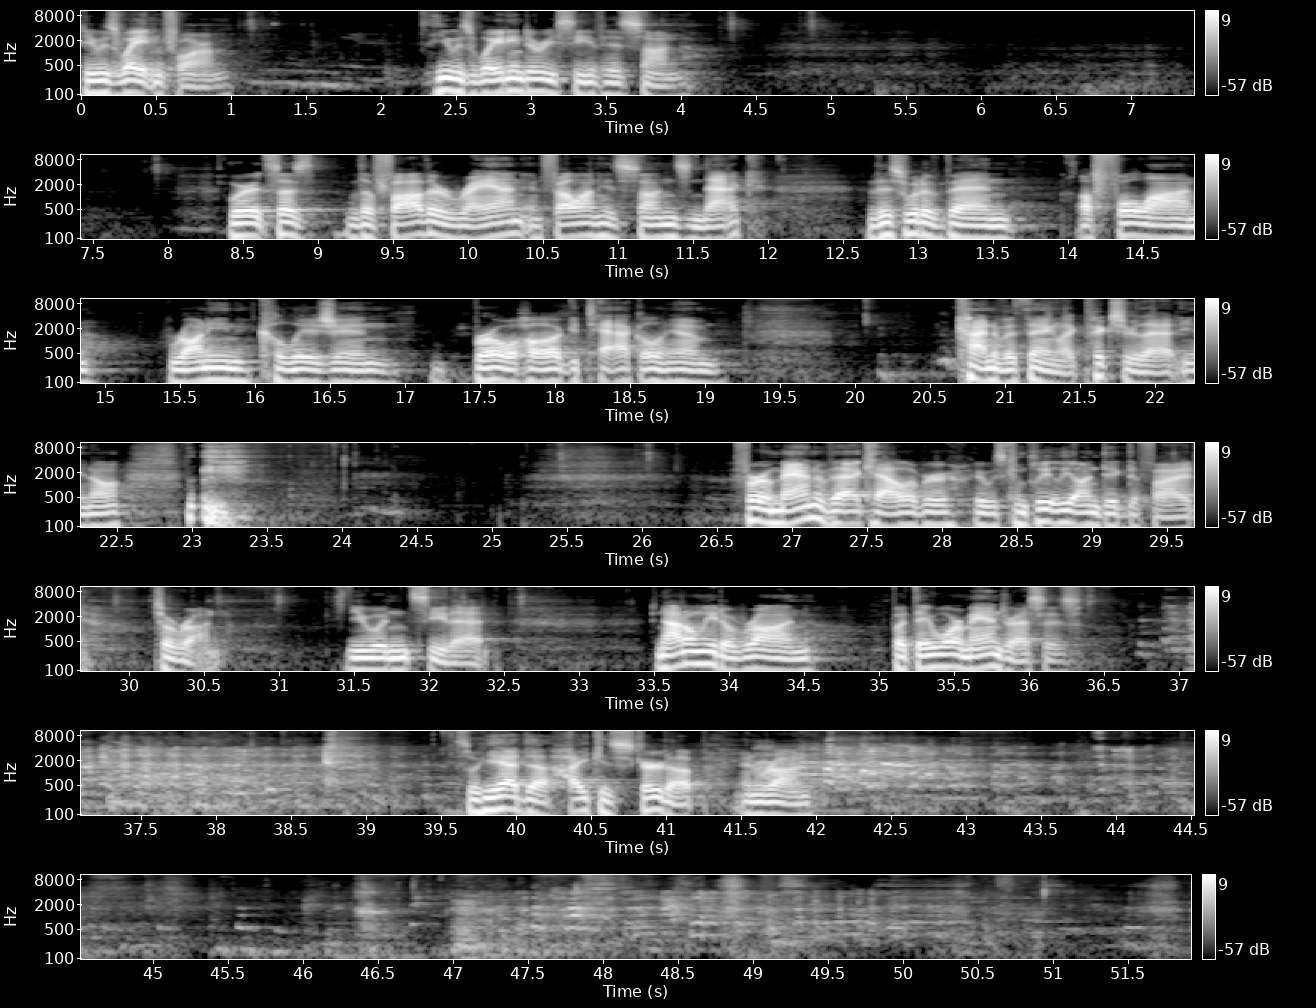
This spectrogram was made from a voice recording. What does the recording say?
He was waiting for him. He was waiting to receive his son. Where it says the father ran and fell on his son's neck, this would have been a full on running collision, bro hug, tackle him kind of a thing. Like, picture that, you know? for a man of that caliber, it was completely undignified to run. You wouldn't see that. Not only to run, but they wore man dresses. so he had to hike his skirt up and run.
